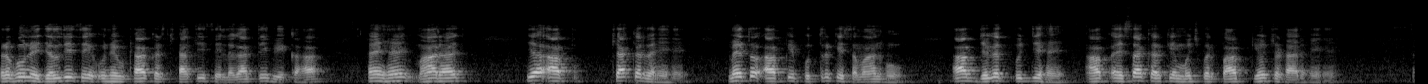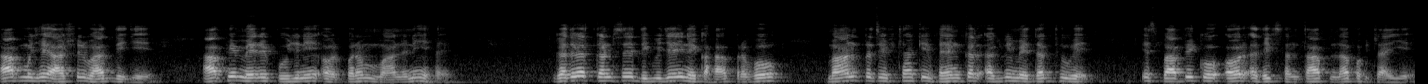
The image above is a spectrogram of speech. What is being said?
प्रभु ने जल्दी से उन्हें उठाकर छाती से लगाते हुए कहा, है, हैं, महाराज, यह आप क्या कर रहे हैं? मैं तो आपके पुत्र के समान हूँ। आप जगत पूज्य हैं। आप ऐसा करके मुझ पर पाप क्यों चढ़ा रहे हैं? आप मुझे आशीर्वाद दीजिए। आप ही मेरे पूजनीय और परम माननीय है। गदगद कंठ से दिग्विजय ने कहा, प्रभो, मान प्रतिष्ठा की भयंकर अग्नि में दग्ध हुए, इस पापी को और अधिक संताप न पहुंचाइए।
